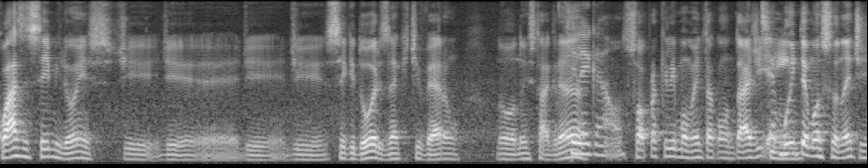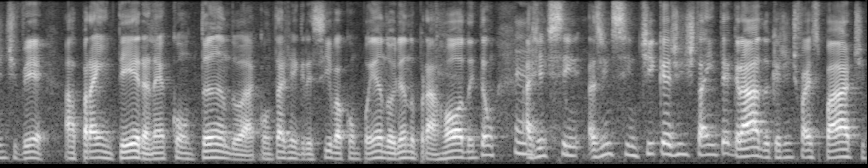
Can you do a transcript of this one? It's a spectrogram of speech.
quase 100 milhões de, de, de, de seguidores, né, que tiveram no, no Instagram. Que legal. Só para aquele momento da contagem. E é Sim. muito emocionante a gente ver a praia inteira, né? Contando a contagem regressiva, acompanhando, olhando para a roda. Então, É. a, gente, se- a gente sentir que a gente está integrado, que a gente faz parte,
